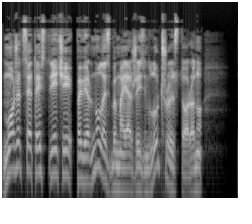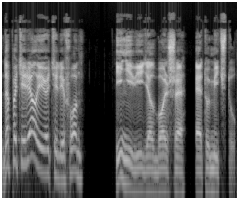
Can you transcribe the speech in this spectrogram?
Может, с этой встречи повернулась бы моя жизнь в лучшую сторону, да потерял ее телефон и не видел больше эту мечту.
